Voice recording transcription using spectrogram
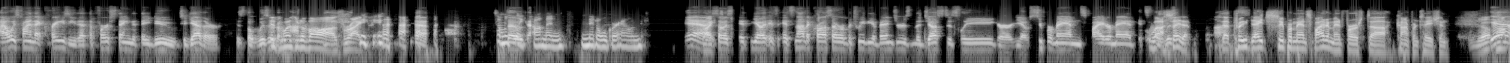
I always find that crazy that the first thing that they do together is the Wizard It's of Wizard Oz. of Oz, right? Yeah. It's almost So like that- common middle ground. Yeah, Right. so it's it, you know it's it's not a crossover between the Avengers and the Justice League or you know Superman and Spider Man. It's Well, I say that that predates Superman Spider Man first uh, confrontation. Yep. Yeah,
